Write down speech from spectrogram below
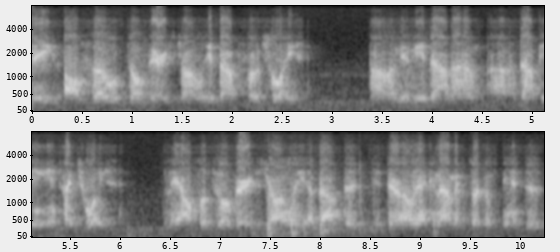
they also feel very strongly about pro-choice. Um, I mean, about um, uh, about being anti-choice, and they also feel very strongly about the, their own economic circumstances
